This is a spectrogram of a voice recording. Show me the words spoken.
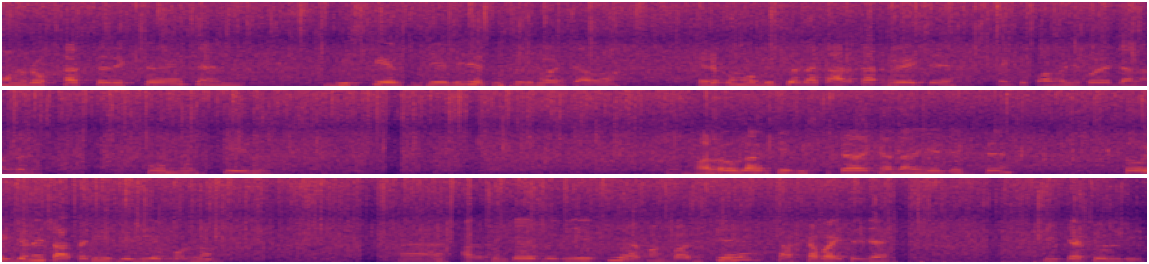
মনোরক্ষার্থে দেখতে পেয়েছেন, বৃষ্টি ভিজে ভিজে শ্বশুর ঘর যাওয়া। এরকম অভিজ্ঞতা কার কার হয়েছে, একটু কমেন্ট করে জানাবেন। খুব মুশকিল। ভালোও লাগছে বৃষ্টিটা এখানে দাঁড়িয়ে দেখতে। তো ওই জন্যই তাড়াতাড়ি বেরিয়ে পড়লাম। হ্যাঁ সাড়ে তিনটায় বেরিয়েছি এখন বাজছে চারটা বাড়িতে যায় তিনটা চল্লিশ।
